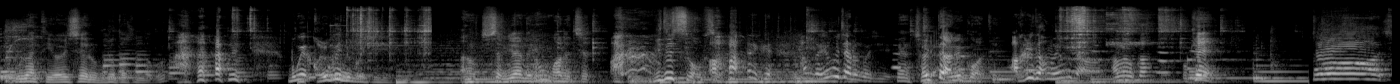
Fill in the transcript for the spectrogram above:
우리한테 열쇠를 물어다 준다고요? 목에 걸고 있는 거지. 아 진짜 미안한데 형 말은 진짜 믿을 수가 없어. 아니 그 한번 해보자는 거지. 그냥 절대 아닐 것 같아. 아 그래도 한번 해보자. 한번 해볼까? 오케이. 와, 씨.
